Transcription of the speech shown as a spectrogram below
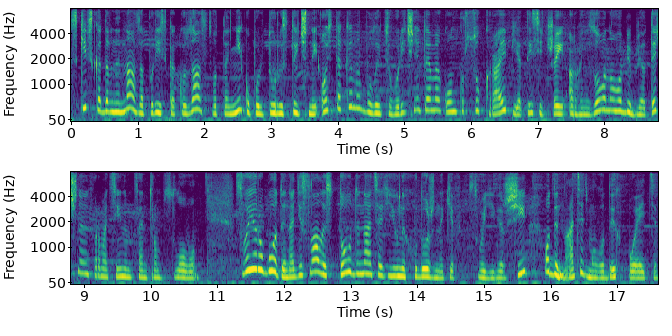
Скіфська давнина, запорізьке козацтво та Нікополь туристичний. Ось такими були цьогорічні теми конкурсу Край п'яти січей, організованого бібліотечно-інформаційним центром Слово. Свої роботи надіслали 111 юних художників, свої вірші 11 молодих поетів.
